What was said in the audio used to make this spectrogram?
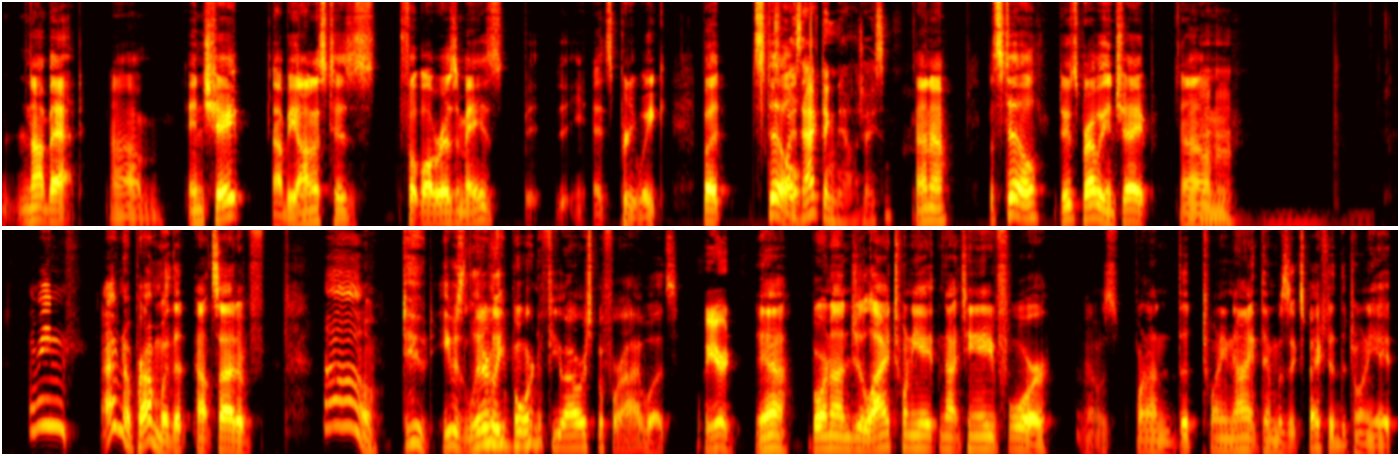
Not bad. Um, in shape, I'll be honest, his football resume is it's pretty weak, but still, he's acting now, Jason. I know, but still, dude's probably in shape. Um, Mhm. I mean, I have no problem with it outside of, oh, dude, he was literally born a few hours before I was. Weird. Yeah, born on July 28th, 1984. I was born on the 29th and was expected the 28th.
